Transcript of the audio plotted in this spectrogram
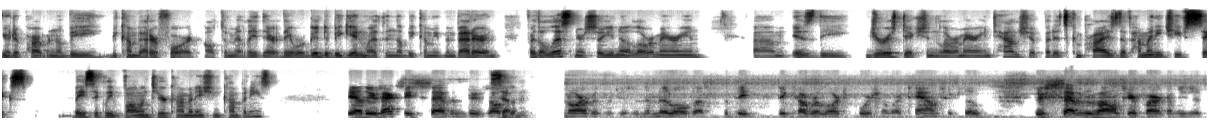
your department will be become better for it ultimately they they were good to begin with and they'll become even better and for the listeners so you know Lower Merion. um, is the jurisdiction Lower Merion township but it's comprised of how many chiefs six basically volunteer combination companies yeah there's actually seven there's also seven. Which is in the middle of us, but they, they cover a large portion of our township. So there's seven volunteer fire companies that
